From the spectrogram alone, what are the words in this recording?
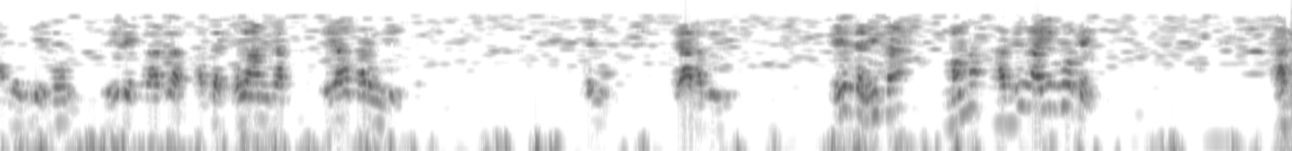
අද ඉතින් මේ එක්කට අද කොලාමික එයා කරුණේ. එන්න. එයා හදේ. ඒක නිසා මම හදින් අයින් නොකේ. අද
